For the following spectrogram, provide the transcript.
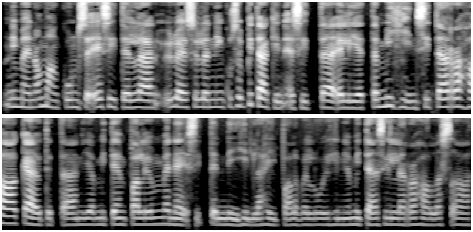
nimenomaan, kun se esitellään yleisölle niin kuin se pitääkin esittää, eli että mihin sitä rahaa käytetään ja miten paljon menee sitten niihin lähipalveluihin ja mitä sillä rahalla saa.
